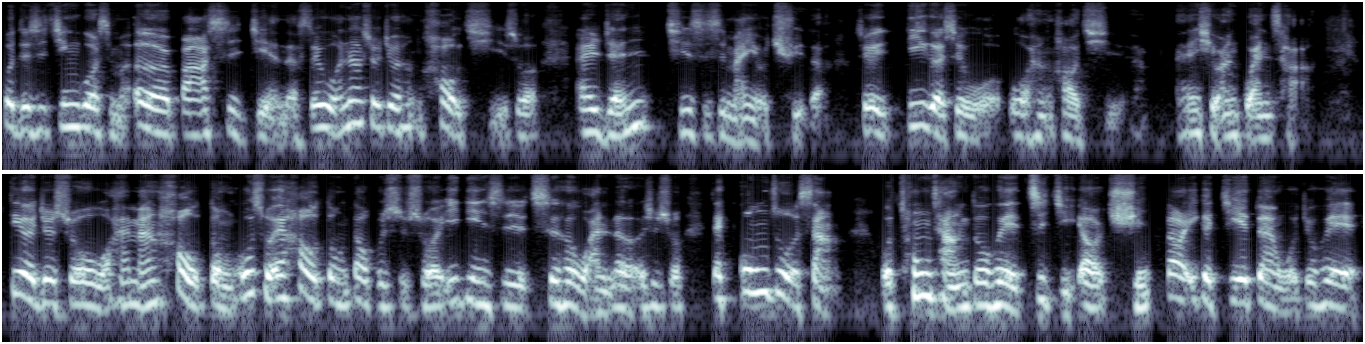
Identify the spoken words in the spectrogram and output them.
或者是经过什么二二八事件的，所以我那时候就很好奇，说，哎，人其实是蛮有趣的。所以第一个是我，我很好奇，很喜欢观察。第二就是说，我还蛮好动。我所谓好动，倒不是说一定是吃喝玩乐，而是说在工作上，我通常都会自己要寻到一个阶段，我就会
